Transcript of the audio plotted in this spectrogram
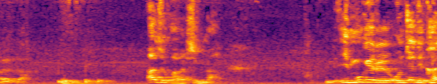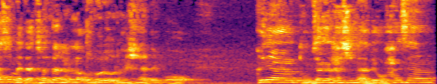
어렵다. 아주 가볍습니다. 이 무게를 온전히 가슴에다 전달하려고 노력을 하셔야 되고 그냥 동작을 하시면 안 되고 항상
